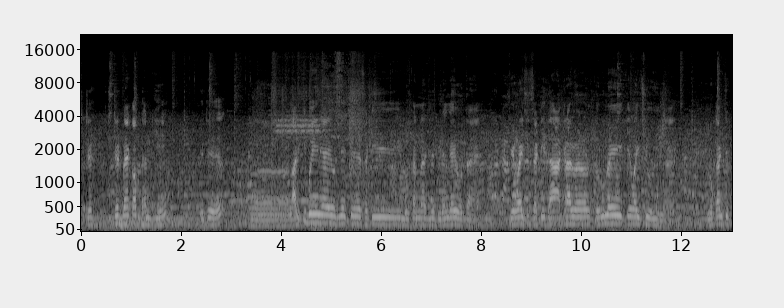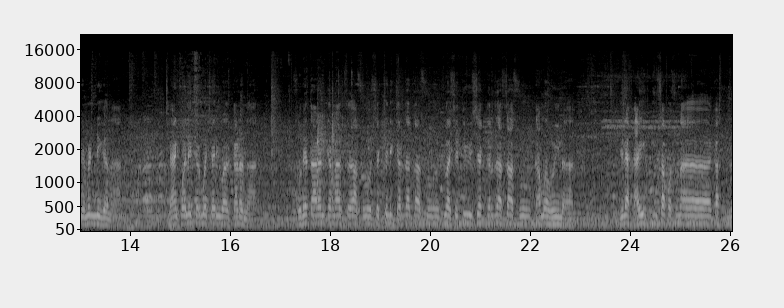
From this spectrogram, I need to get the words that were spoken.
State state bank of Dhanki येथे लाडकी बहीण या योजनेच्यासाठी लोकांना जे दिरंगाई होत आहे के वाय सीसाठी दहा अकरा वेळ करूनही के वाय सी होईना लोकांचे पेमेंट निघणार बँकवाले कर्मचारी वा काढणार सोने तारण करण्याचं असो शैक्षणिक कर्जाचं असो किंवा शेतीविषयक कर्जाचं असो कामं होईना. गेल्या काही दिवसापासून अं, कस्त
